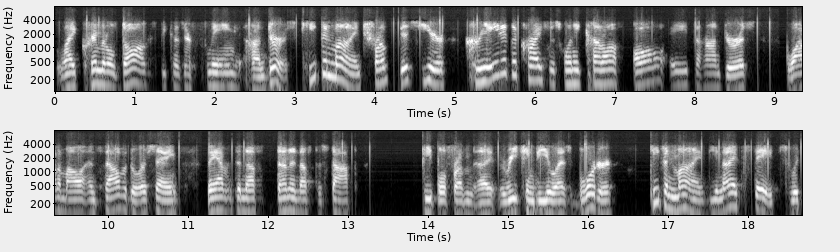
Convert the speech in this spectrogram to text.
like criminal dogs because they're fleeing Honduras. Keep in mind, Trump this year created the crisis when he cut off all aid to Honduras Guatemala and Salvador saying they haven't enough done enough to stop people from uh, reaching the U.S. border. Keep in mind, the United States, with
